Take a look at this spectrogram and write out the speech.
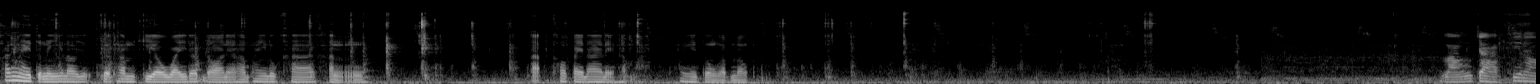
ข้างในตัวนี้เราจะทำเกลียวไว้เรียบร้อยเนะครับ ให้ลูกค้าขันอัดเข้าไปได้เลยครับ ให้ตรงกับล็อกหลังจากที่เรา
